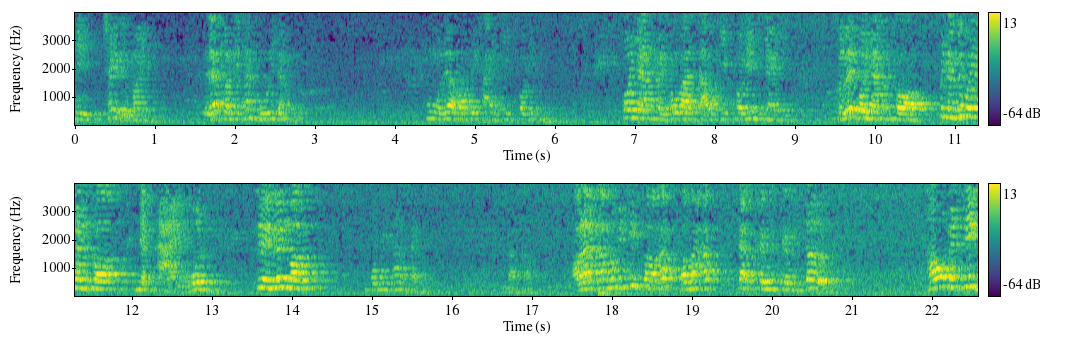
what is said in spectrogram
ทีใช่หรือไม่ และวันนี้ท่านรู้หรือยังผู้แล้วว่าไปขายกีฟอรินพ่อยางไปเขาว่าสาวกีฟอรินไงก็เลยพอยางต่อไปอย่างที่พอยางต่ออยากอายคนเสียเงินบอกผมมีภาพแบบนะครับเอาละทำเขามิติ้งต่อครับต่อมาครับจัดเป็นเซ็นเตอร์เฮามิติ้ง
